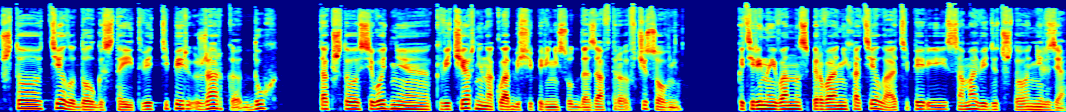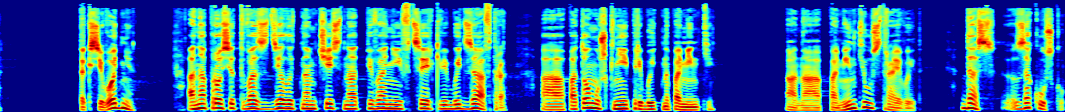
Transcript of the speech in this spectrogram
Что тело долго стоит, ведь теперь жарко, дух. Так что сегодня к вечерне на кладбище перенесут до завтра в часовню. Катерина Ивановна сперва не хотела, а теперь и сама видит, что нельзя. Так сегодня? Она просит вас сделать нам честь на отпевании в церкви быть завтра, а потом уж к ней прибыть на поминки». «Она поминки устраивает?» «Да-с, закуску.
